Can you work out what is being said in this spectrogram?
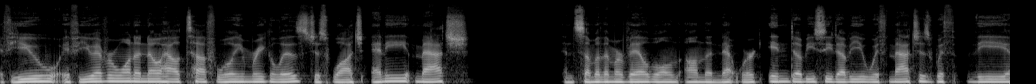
if you if you ever want to know how tough William Regal is, just watch any match, and some of them are available on the network in WCW with matches with the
